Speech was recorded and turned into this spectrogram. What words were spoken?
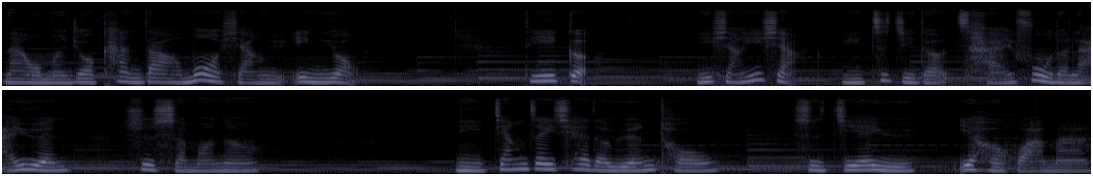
那我们就看到默想与应用。第一个，你想一想，你自己的财富的来源是什么呢？你将这一切的源头是接于耶和华吗？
